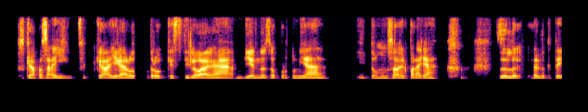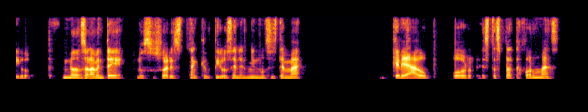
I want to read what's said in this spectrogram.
Pues, ¿qué va a pasar ahí? Que va a llegar otro que sí lo haga viendo esa oportunidad y todo el mundo va a ver para allá. Entonces es lo que te digo. No solamente los usuarios están cautivos en el mismo sistema creado por estas plataformas,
